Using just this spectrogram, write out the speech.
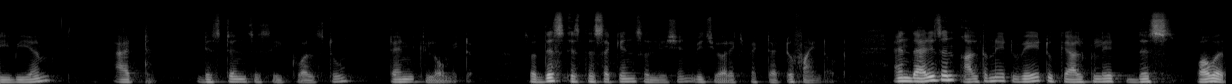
dBm at distance is equals to 10 kilometer. So this is the second solution which you are expected to find out. And there is an alternate way to calculate this power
